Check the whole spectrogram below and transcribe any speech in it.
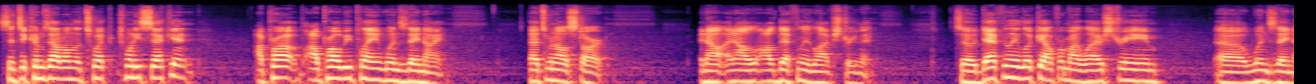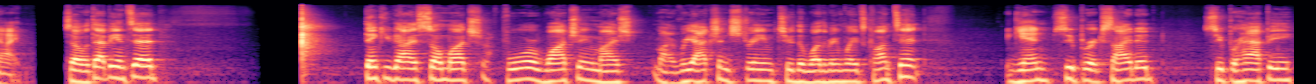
since it comes out on the twenty second. I pro I'll probably be playing Wednesday night. That's when I'll start, and I'll and I'll I'll definitely live stream it. So definitely look out for my live stream uh, Wednesday night. So with that being said, thank you guys so much for watching my my reaction stream to the Wuthering Waves content. Again, super excited, super happy.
